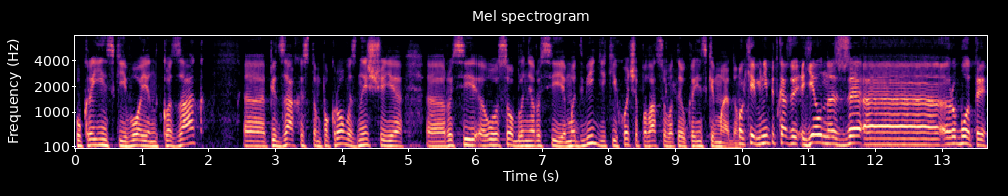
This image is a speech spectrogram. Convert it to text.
український воїн козак під захистом покрови знищує е, Росі... уособлення Росії медвідь, який хоче поласувати українським медом. Окей, мені підказує, є у нас вже е, роботи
